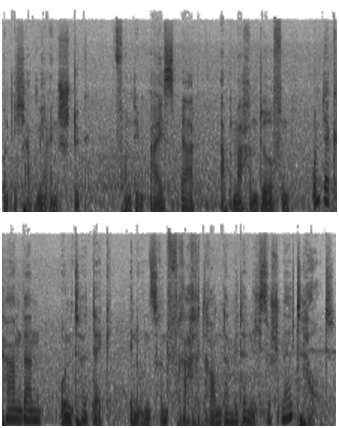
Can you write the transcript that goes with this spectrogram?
Und ich habe mir ein Stück von dem Eisberg abmachen dürfen und er kam dann unter Deck in unseren Frachtraum, damit er nicht so schnell taut.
